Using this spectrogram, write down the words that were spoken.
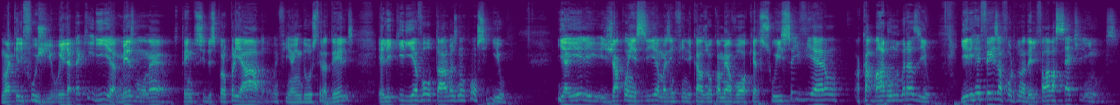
Não é que ele fugiu, ele até queria, mesmo né, tendo sido expropriado, enfim, a indústria deles, ele queria voltar, mas não conseguiu. E aí ele já conhecia, mas enfim, ele casou com a minha avó, que era suíça, e vieram, acabaram no Brasil. E ele refez a fortuna dele, ele falava sete línguas.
